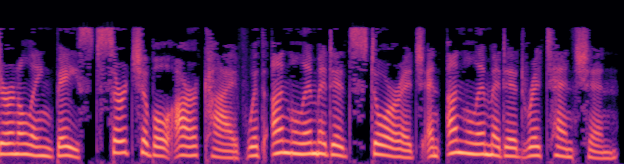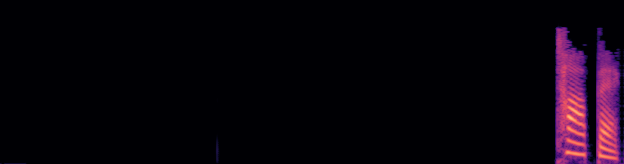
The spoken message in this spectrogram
journaling-based searchable archive with unlimited storage and unlimited retention. Topic:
